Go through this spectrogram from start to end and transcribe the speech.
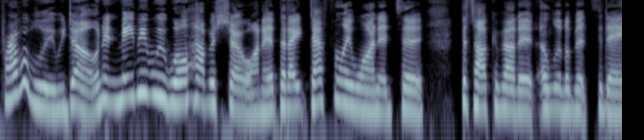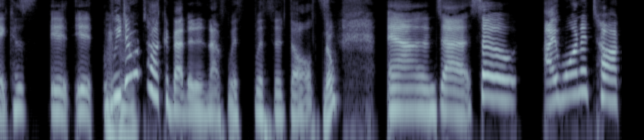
Probably we don't, and maybe we will have a show on it. But I definitely wanted to to talk about it a little bit today because it it we Mhm. don't talk about it enough with with adults. Nope. And uh, so I want to talk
